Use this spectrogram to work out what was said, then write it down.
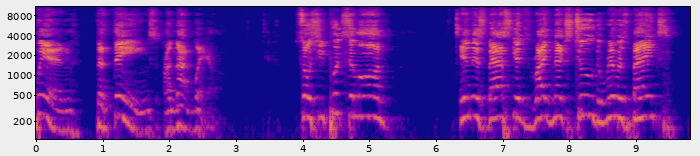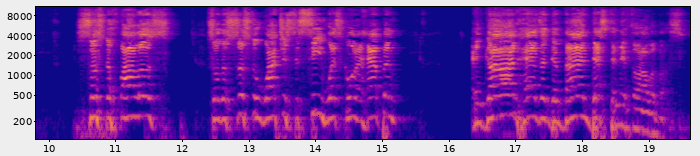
when the things are not well. So she puts him on in this basket right next to the river's banks. Sister follows. So the sister watches to see what's going to happen. And God has a divine destiny for all of us.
